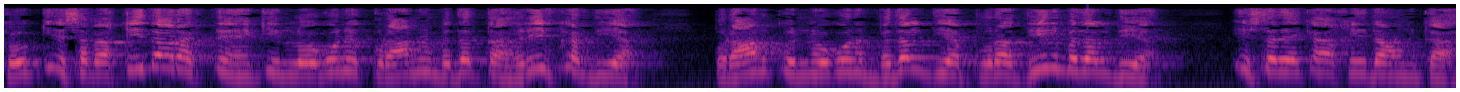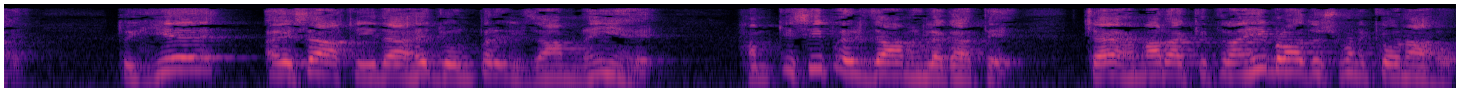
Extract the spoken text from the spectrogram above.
کیونکہ یہ سب عقیدہ رکھتے ہیں کہ ان لوگوں نے قرآن میں بدل تحریف کر دیا، قرآن کو ان لوگوں نے بدل دیا، پورا دین بدل دیا۔ اس طرح کا عقیدہ ان کا ہے۔ تو یہ ایسا عقیدہ ہے جو ان پر الزام نہیں ہے۔ ہم کسی پر الزام نہیں لگاتے، چاہے ہمارا کتنا ہی بڑا دشمن کیوں نہ ہو۔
